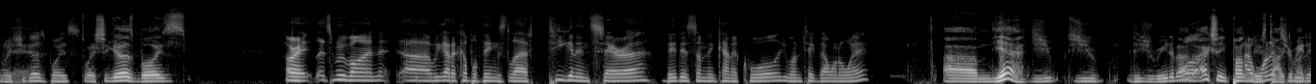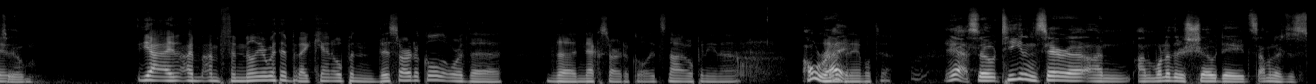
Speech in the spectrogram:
The way she goes, boys. the way she goes, boys. All right, let's move on. Uh, we got a couple things left. Tegan and Sara, they did something kind of cool. You want to take that one away? Um, yeah. Did you did you did you read about Well, it? Actually, Punk I News wanted talked to about read it it. too. Yeah, I, I'm I'm familiar with it, but I can't open this article or the the next article. It's not opening up. All I haven't right. been able to. Yeah, so Tegan and Sara on on one of their show dates. I'm gonna just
